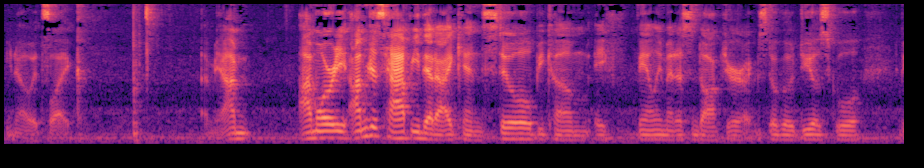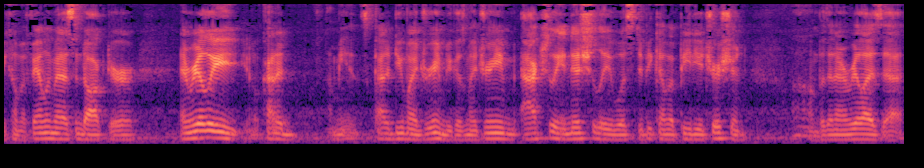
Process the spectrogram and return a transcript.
you know, it's like, I mean, I'm, I'm already, I'm just happy that I can still become a family medicine doctor. I can still go to DO school, become a family medicine doctor, and really, you know, kind of, I mean, it's kind of do my dream because my dream actually initially was to become a pediatrician. Um, but then I realized that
